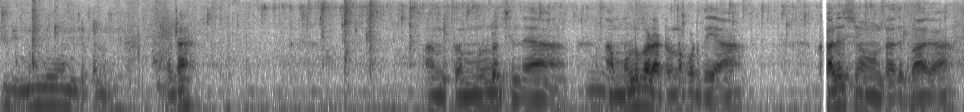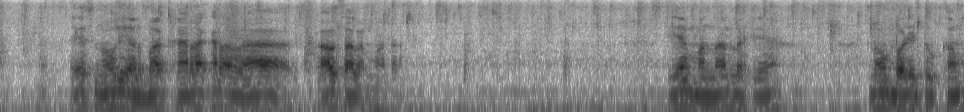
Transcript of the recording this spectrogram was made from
ఇది ముళ్ళు అని చెప్పాలి కదా అంత ముళ్ళు వచ్చిందా ఆ ముళ్ళు కూడా అట్లా ఉండకూడదుయా కాలుష్యం ఉంటుంది బాగా. వేసి నూలియాలి బాగా కర్ర కర్రగా కాల్చాలన్నమాట. ఏం మన దాంట్లోకి? నో బడీ టు కమ్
